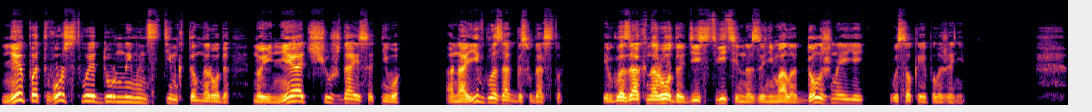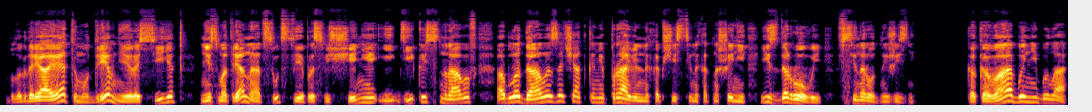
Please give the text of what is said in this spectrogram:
не потворствуя дурным инстинктам народа, но и не отчуждаясь от него, она и в глазах государства, и в глазах народа действительно занимала должное ей высокое положение. Благодаря этому древняя Россия — несмотря на отсутствие просвещения и дикость нравов, обладала зачатками правильных общественных отношений и здоровой всенародной жизни. Какова бы ни была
